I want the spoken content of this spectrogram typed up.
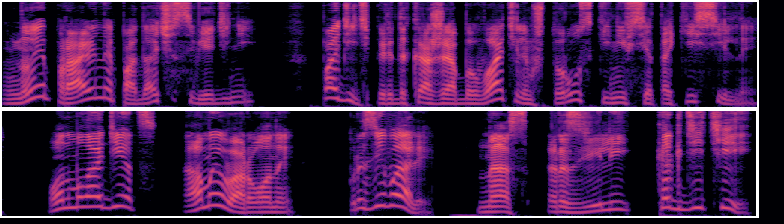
Ну и правильная подача сведений. Пойди теперь докажи обывателям, что русские не все такие сильные. Он молодец, а мы вороны. Прозевали. Нас развели, как детей.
